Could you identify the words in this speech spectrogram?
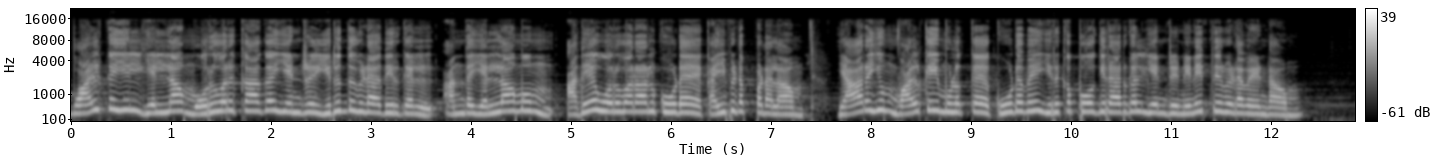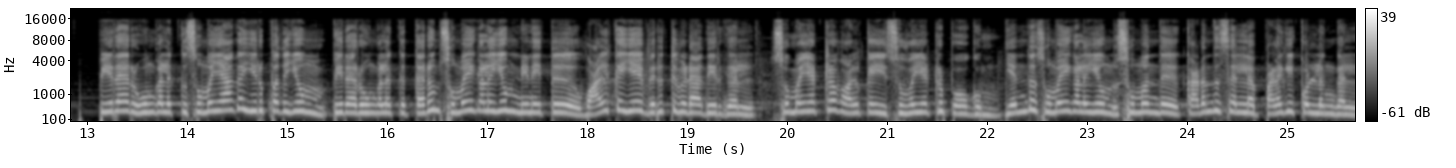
வாழ்க்கையில் எல்லாம் ஒருவருக்காக என்று இருந்து விடாதீர்கள். அந்த எல்லாமும் அதே ஒருவரால் கூட கைவிடப்படலாம். யாரையும் வாழ்க்கை முழுக்க கூடவே இருக்கப் போகிறார்கள் என்று நினைத்து விட வேண்டாம். பிறர் உங்களுக்கு சுமையாக இருப்பதையும் பிறர் உங்களுக்கு தரும் சுமைகளையும் நினைத்து வாழ்க்கையே வெறுத்து விடாதீர்கள். சுமையற்ற வாழ்க்கை சுவையற்று போகும். எந்த சுமைகளையும் சுமந்து கடந்து செல்ல பழகிக்கொள்ளுங்கள்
